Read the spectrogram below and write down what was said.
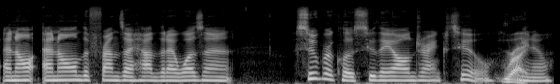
And all and all the friends I had that I wasn't super close to, they all drank too. Right. You know.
